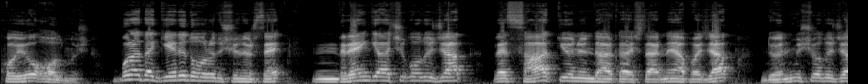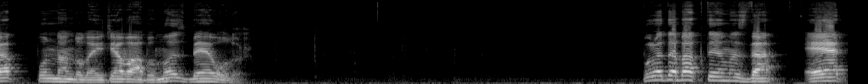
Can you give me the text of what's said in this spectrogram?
koyu olmuş. Burada geri doğru düşünürsek rengi açık olacak ve saat yönünde arkadaşlar ne yapacak? Dönmüş olacak. Bundan dolayı cevabımız B olur. Burada baktığımızda eğer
